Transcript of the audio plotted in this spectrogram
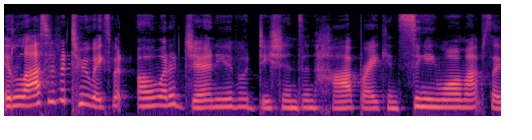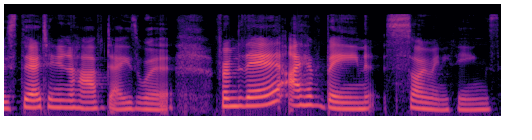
It lasted for two weeks, but oh, what a journey of auditions and heartbreak and singing warm ups those 13 and a half days were. From there, I have been so many things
